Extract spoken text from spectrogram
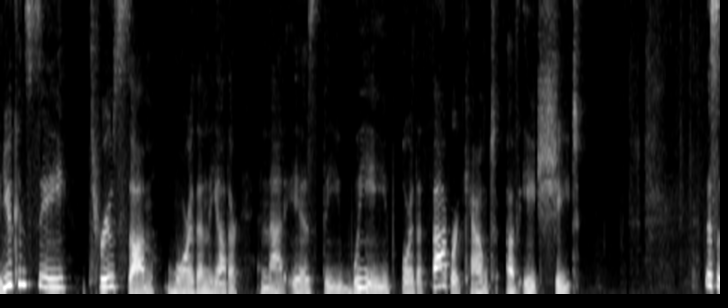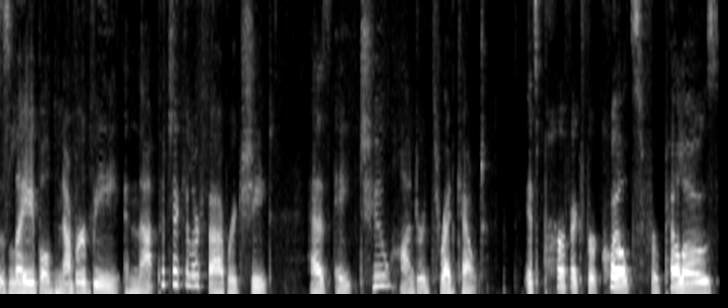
And you can see through some more than the other, and that is the weave or the fabric count of each sheet. This is labeled number B and that particular fabric sheet has a 200 thread count. It's perfect for quilts, for pillows,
